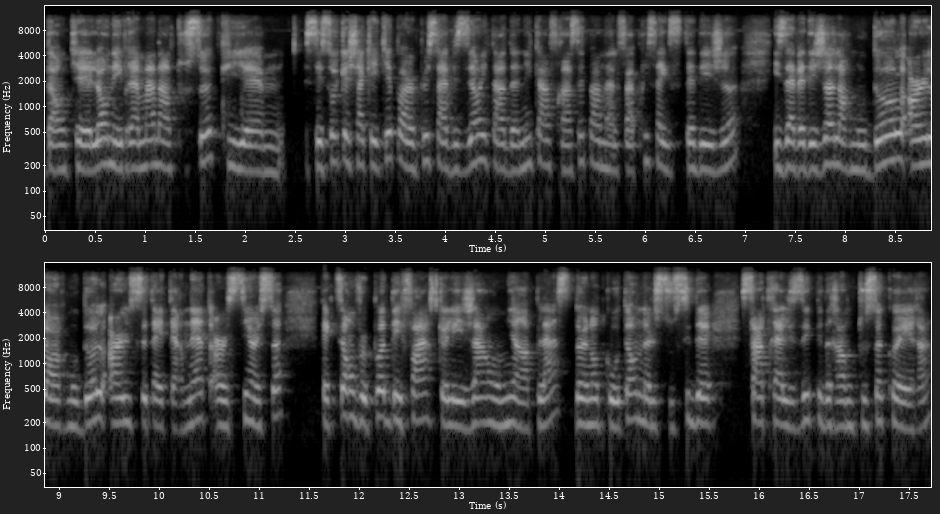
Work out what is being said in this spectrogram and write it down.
Donc euh, là, on est vraiment dans tout ça. Puis euh, c'est sûr que chaque équipe a un peu sa vision, étant donné qu'en français et en ça existait déjà. Ils avaient déjà leur Moodle, un leur Moodle, un le site Internet, un ci, un ça. Fait que, on veut pas défaire ce que les gens ont mis en place. D'un autre côté, on a le souci de centraliser puis de rendre tout ça cohérent.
